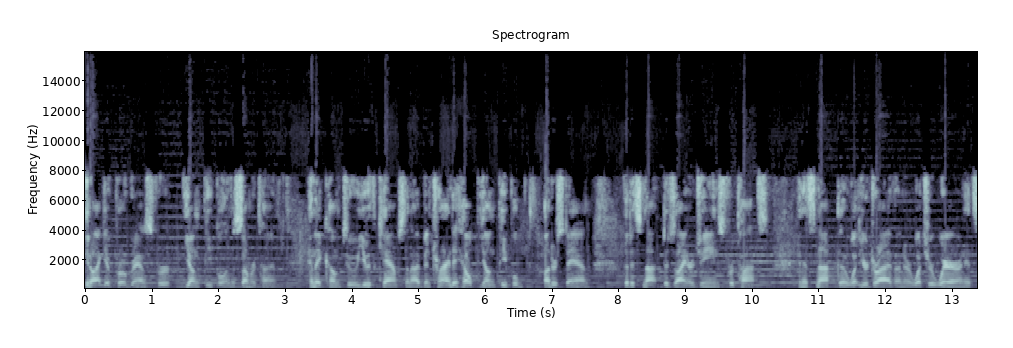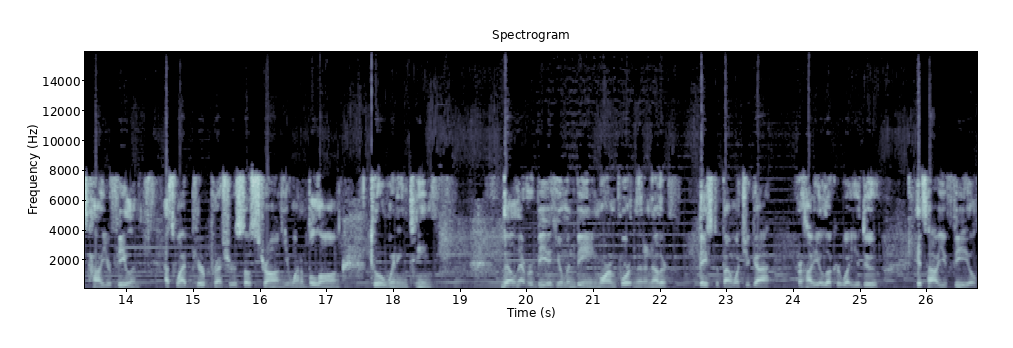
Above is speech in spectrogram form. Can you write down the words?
You know, I give programs for young people in the summertime, and they come to youth camps, and I've been trying to help young people understand that it's not designer jeans for tots, and it's not uh, what you're driving or what you're wearing, it's how you're feeling. That's why peer pressure is so strong. You want to belong to a winning team. There'll never be a human being more important than another based upon what you got or how you look or what you do. It's how you feel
